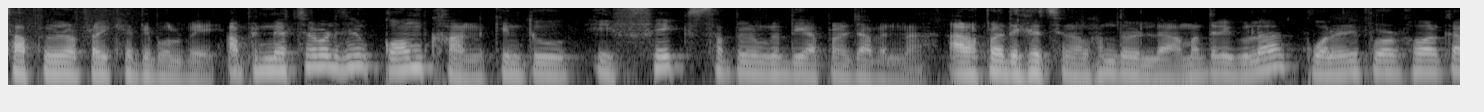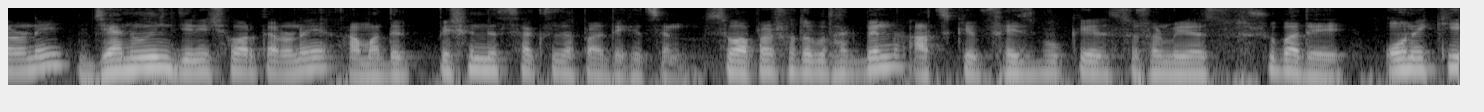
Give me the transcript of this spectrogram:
সাপ্লিমেন্ট আপনাকে খেতে বলবে। আপনি ন্যাচারাল মেডিসিন কম খান, কিন্তু এই ফেক সাপ্লিমেন্টগুলো দিয়ে আপনারা যাবেন না। আর আপনারা দেখেছেন, আলহামদুলিল্লাহ, আমাদের এগুলা কোয়ালিটি প্রোডাক্ট হওয়ার কারণে জেনুইন জিনিস হওয়ার কারণে আমাদের পেশেন্টের সাকসেস আপনারা দেখেছেন। সো আপনারা সতর্ক থাকবেন। আজকে ফেসবুকের সোশ্যাল মিডিয়ার সুবাদে অনেকে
